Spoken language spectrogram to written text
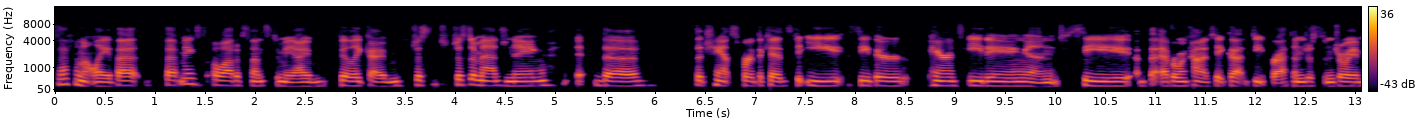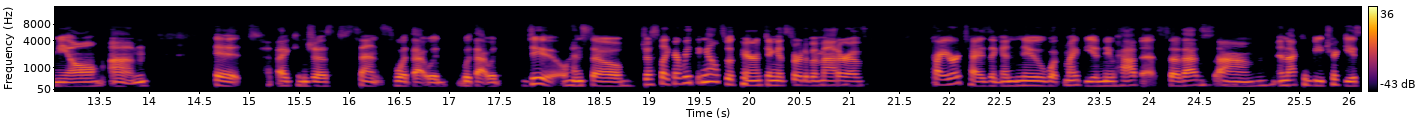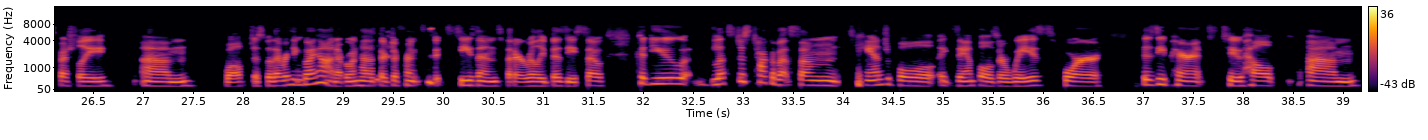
Definitely. That that makes a lot of sense to me. I feel like I'm just just imagining the the chance for the kids to eat, see their parents eating and see everyone kind of take that deep breath and just enjoy a meal. Um, it I can just sense what that would what that would do. And so just like everything else with parenting, it's sort of a matter of prioritizing a new what might be a new habit. So that's um and that can be tricky, especially um well, just with everything going on, everyone has their different seasons that are really busy. So, could you let's just talk about some tangible examples or ways for busy parents to help um,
